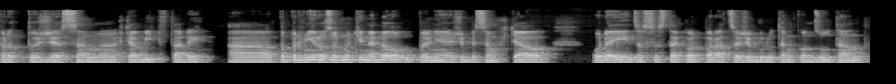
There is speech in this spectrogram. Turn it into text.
protože jsem chtěl být tady. A to první rozhodnutí nebylo úplně, že by jsem chtěl odejít zase z té korporace, že budu ten konzultant.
